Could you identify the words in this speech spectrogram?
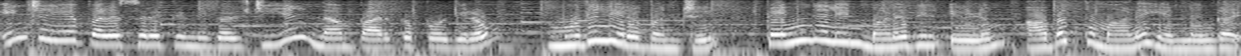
இன்றைய பலசரக்கு நிகழ்ச்சியில் நாம் பார்க்க போகிறோம். முதலிரவன்று பெண்களின் மனதில் எழும் அபத்தமான எண்ணங்கள்.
